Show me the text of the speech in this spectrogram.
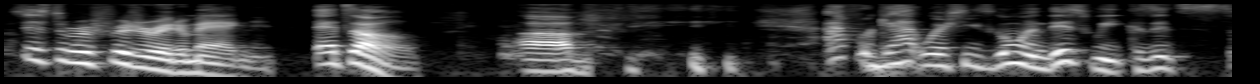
It's just a refrigerator magnet. That's all. Um, I forgot where she's going this week because it's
